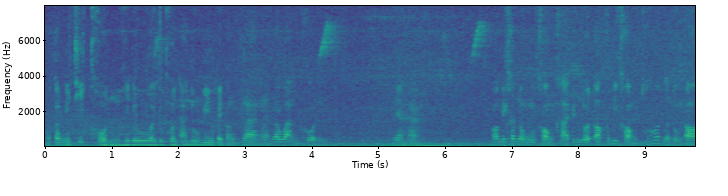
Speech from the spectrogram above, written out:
แล้วก็มีที่คนให้ด้วยทุกคน อะ ดูวิวไปกลางๆแล้วระหว่างคน เนี่ยฮะอ๋อมีขนมของขายเป็นรถอ๋อเขามีของทอดเหรอตรงอ๋อ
